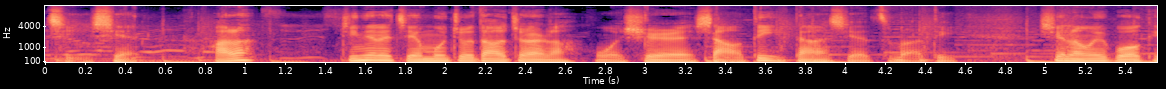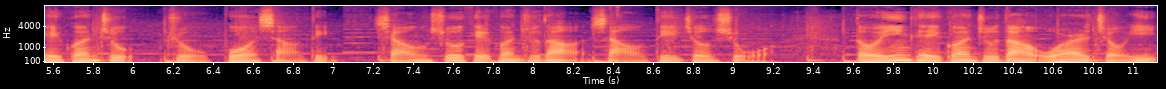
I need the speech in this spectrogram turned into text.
极限》。好了，今天的节目就到这儿了。我是小弟，大写字母 D。新浪微博可以关注主播小弟，小红书可以关注到小弟就是我，抖音可以关注到五二九一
